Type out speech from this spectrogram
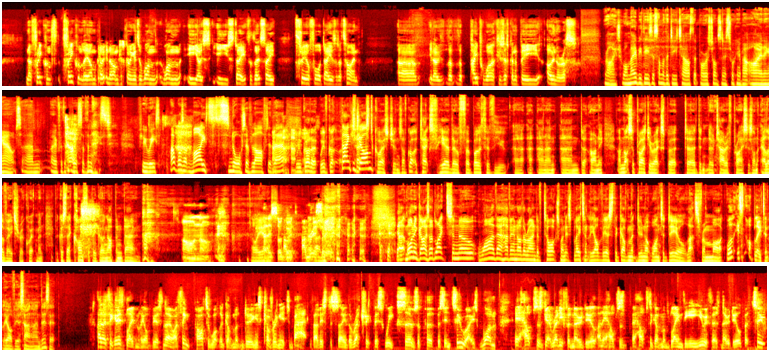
you know, frequent, frequently I'm going, you know, I'm just going into one one EU, EU state for let's say three or four days at a time. Uh, you know, the the paperwork is just going to be onerous. Right. Well, maybe these are some of the details that Boris Johnson is talking about ironing out um, over the course of the next few weeks. That wasn't my snort of laughter there. we've got a we've got thank you, John. Questions. I've got a text here though for both of you, uh, and and uh, Arnie. I'm not surprised your expert uh, didn't know tariff prices on elevator equipment because they're constantly going up and down. oh no. Oh yeah, that is so good. I'm, I'm really uh, morning, guys. I'd like to know why they're having another round of talks when it's blatantly obvious the government do not want a deal. That's from Mark. Well, it's not blatantly obvious, Anand, is it? I don't think it is blatantly obvious. No, I think part of what the government are doing is covering its back. That is to say, the rhetoric this week serves a purpose in two ways. One, it helps us get ready for no deal, and it helps us it helps the government blame the EU if there's no deal. But two,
